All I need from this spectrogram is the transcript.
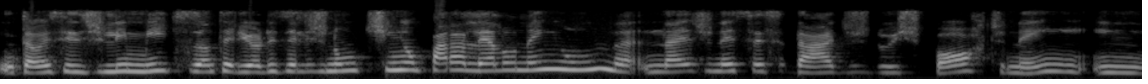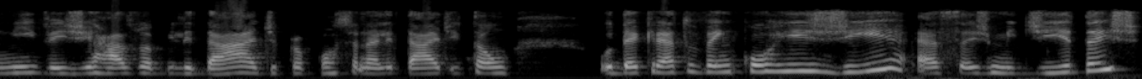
Então, esses limites anteriores eles não tinham paralelo nenhum nas necessidades do esporte, nem em níveis de razoabilidade, proporcionalidade. Então, o decreto vem corrigir essas medidas,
